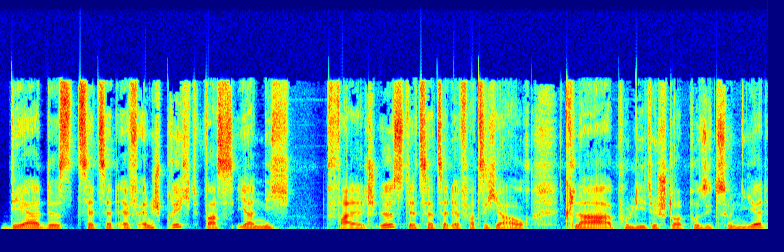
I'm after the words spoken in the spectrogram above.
der des ZZF entspricht, was ja nicht falsch ist. Der ZZF hat sich ja auch klar politisch dort positioniert,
